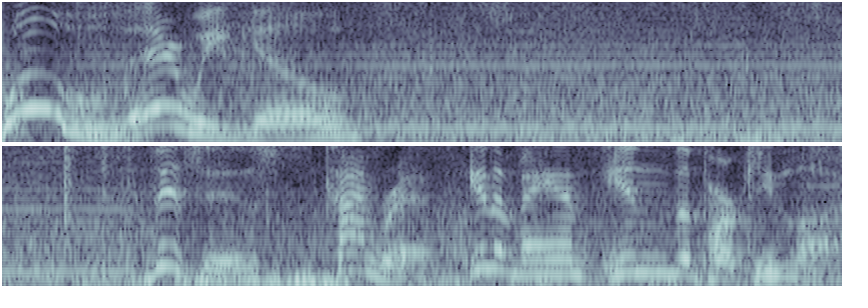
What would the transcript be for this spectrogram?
Woo, there we go. This is Konrad in a van in the parking lot.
